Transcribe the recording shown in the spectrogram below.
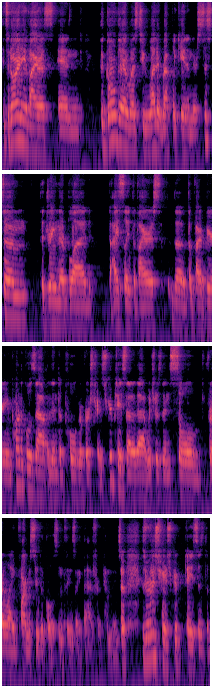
it's an RNA virus, and the goal there was to let it replicate in their system, to drain their blood, to isolate the virus, the, the virion particles out, and then to pull reverse transcriptase out of that, which was then sold for like pharmaceuticals and things like that for companies. So, reverse transcriptase is the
